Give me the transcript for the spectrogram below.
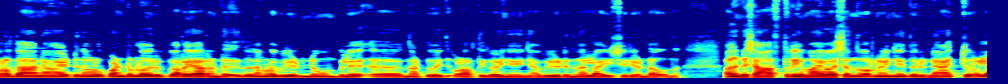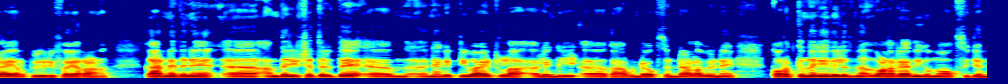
പ്രധാനമായിട്ട് നമ്മൾ പണ്ടുള്ളവർ പറയാറുണ്ട് ഇത് നമ്മുടെ വീടിന്റെ മുമ്പിൽ നട്ടു വെച്ച് വളർത്തി കഴിഞ്ഞ് കഴിഞ്ഞാൽ വീടിന് നല്ല ഐശ്വര്യം ഉണ്ടാകുന്നു അതിന്റെ ശാസ്ത്രീയമായ വശം എന്ന് പറഞ്ഞു കഴിഞ്ഞാൽ ഇതൊരു നാച്ചുറൽ എയർ പ്യൂരിഫയർ ആണ്. കാരണം ഇതിന് അന്തരീക്ഷത്തിലത്തെ നെഗറ്റീവായിട്ടുള്ള അല്ലെങ്കിൽ കാർബൺ ഡൈ ഓക്സൈഡിന്റെ അളവിനെ കുറയ്ക്കുന്ന രീതിയിൽ വളരെയധികം ഓക്സിജൻ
